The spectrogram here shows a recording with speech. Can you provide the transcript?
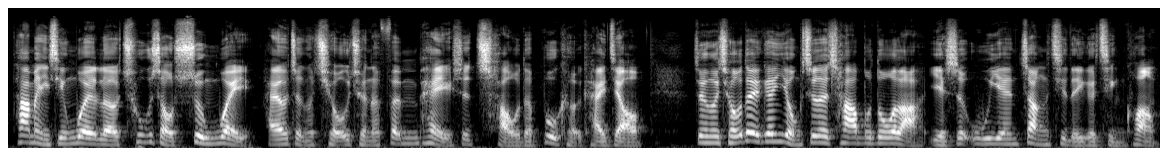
他们已经为了出手顺位还有整个球权的分配是吵得不可开交。整个球队跟勇士队差不多了，也是乌烟瘴气的一个情况。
